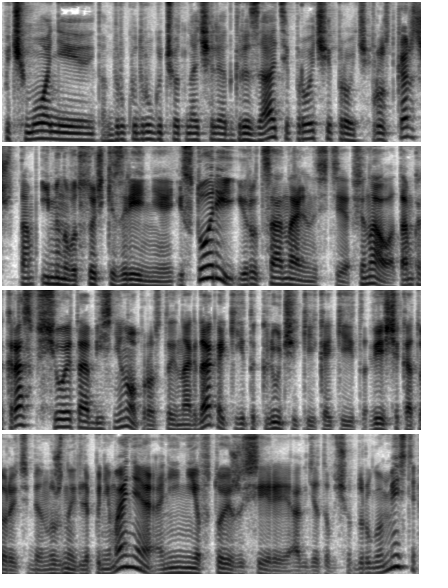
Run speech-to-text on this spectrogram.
почему они там друг у друга что-то начали отгрызать и прочее, прочее. Просто кажется, что там именно вот с точки зрения истории и рациональности финала, там как раз все это объяснено. Просто иногда какие-то ключики и какие-то вещи, которые тебе нужны для понимания, они не в той же серии, а где-то в еще в другом месте.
